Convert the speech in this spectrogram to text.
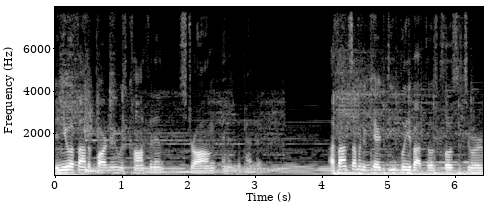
In you, I found a partner who was confident, strong, and independent. I found someone who cared deeply about those closest to her,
